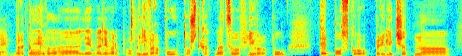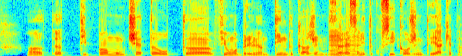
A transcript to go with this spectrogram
не, бъркам Не, града. а, Ли- Ливърпул. Ливърпул, точно така. Когато са в Ливърпул, те по-скоро приличат на а, а, типа момчета от а, филма Брилянтин, да кажем. Мгм. Заресаните коси и кожените якета.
